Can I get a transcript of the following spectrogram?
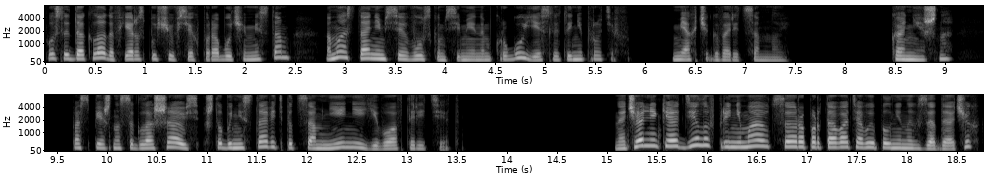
После докладов я распущу всех по рабочим местам, а мы останемся в узком семейном кругу, если ты не против. Мягче говорит со мной. Конечно. Поспешно соглашаюсь, чтобы не ставить под сомнение его авторитет. Начальники отделов принимаются рапортовать о выполненных задачах,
